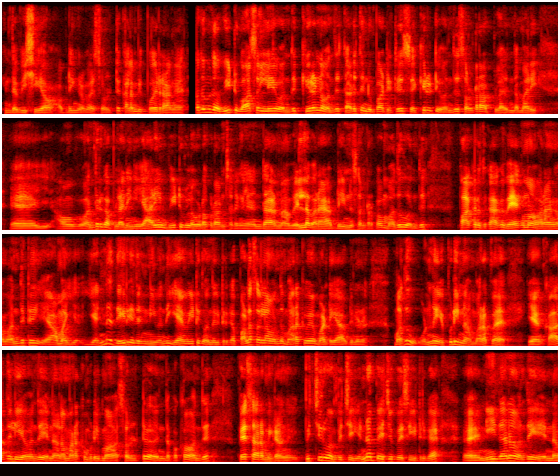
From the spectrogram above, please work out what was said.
இந்த விஷயம் அப்படிங்கிற மாதிரி சொல்லிட்டு கிளம்பி போயிடுறாங்க. மதுமிதா வீட்டு வாசல்லையே வந்து கிரணை வந்து தடுத்து நிப்பாட்டிட்டு செக்யூரிட்டி வந்து சொல்கிறாப்புல இந்த மாதிரி அவன் வந்திருக்காப்புல நீங்கள் யாரையும் வீட்டுக்குள்ளே விடக்கூடாதுன்னு சொன்னீங்களே இந்த நான் வெளில வரேன் அப்படின்னு சொல்கிறப்ப மது வந்து பார்க்குறதுக்காக வேகமாக வராங்க. வந்துட்டு ஆமாம் என்ன தைரியத்தில் நீ வந்து என் வீட்டுக்கு வந்துக்கிட்டு இருக்க? பழசெல்லாம் வந்து மறக்கவே மாட்டியா? அப்படின்னு மது உன்னை எப்படி நான் மறப்பேன்? என் காதலியை வந்து என்னால் மறக்க முடியுமா? சொல்லிட்டு இந்த பக்கம் வந்து பேச ஆரம்பிக்கிறாங்க. பிச்சிருவன் பிச்சு. என்ன பேச்சு பேசிக்கிட்டு இருக்க? நீ தானே வந்து என்னை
